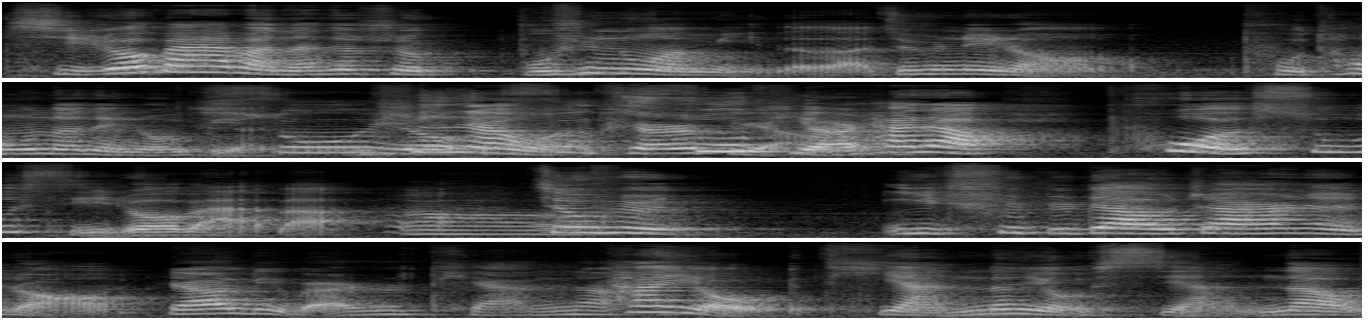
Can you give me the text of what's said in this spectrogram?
喜洲粑粑呢，就是不是糯米的了，就是那种普通的那种饼。酥现在我酥皮儿，它叫破酥喜洲粑粑，就是一吃直掉渣儿那种。然后里边是甜的。它有甜的，有咸的。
